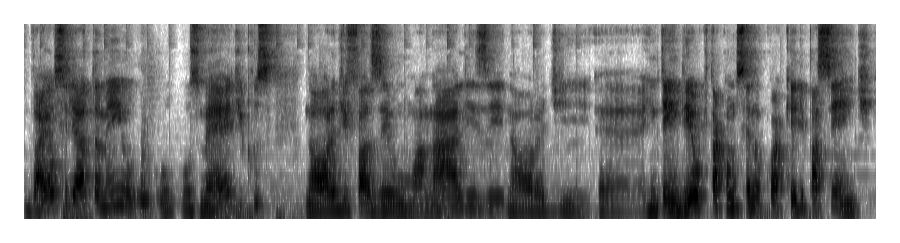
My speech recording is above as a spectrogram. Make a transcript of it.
vai auxiliar também o, o, os médicos na hora de fazer uma análise, na hora de é, entender o que está acontecendo com aquele paciente.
